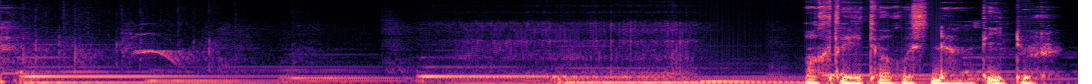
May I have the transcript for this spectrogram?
waktu itu aku sedang tidur.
